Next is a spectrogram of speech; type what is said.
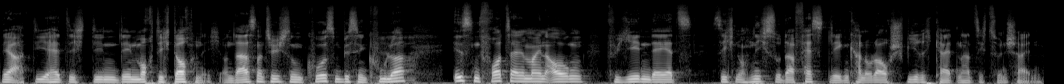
ja, die hätte ich, den, den mochte ich doch nicht. Und da ist natürlich so ein Kurs ein bisschen cooler. Ist ein Vorteil in meinen Augen für jeden, der jetzt sich noch nicht so da festlegen kann oder auch Schwierigkeiten hat, sich zu entscheiden.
